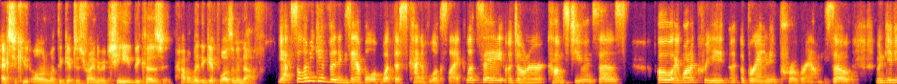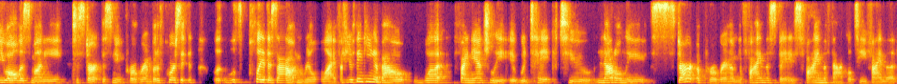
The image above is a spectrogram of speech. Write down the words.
execute on what the gift is trying to achieve because probably the gift wasn't enough. Yeah. So let me give an example of what this kind of looks like. Let's say a donor comes to you and says, oh, I want to create a, a, brand new program. So I'm going to give you all this money to start this new program. But of course, it, let's play this out in real life. If you're thinking about what financially it would take to not only start a program, find the space, find the faculty, find the,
